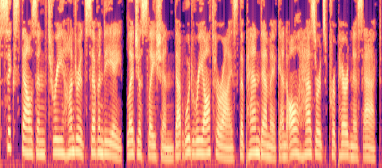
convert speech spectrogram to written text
6378 legislation that would reauthorize the Pandemic and All Hazards Preparedness Act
